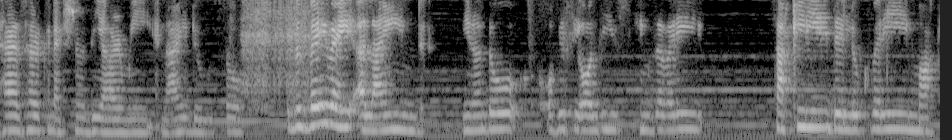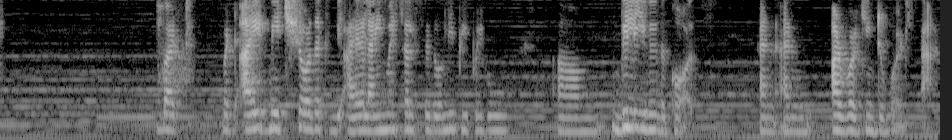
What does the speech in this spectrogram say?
has her connection with the army and I do. So it was very very aligned you know though obviously all these things are very subtly they look very marked. But but i made sure that i align myself with only people who um, believe in the cause and and are working towards that.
